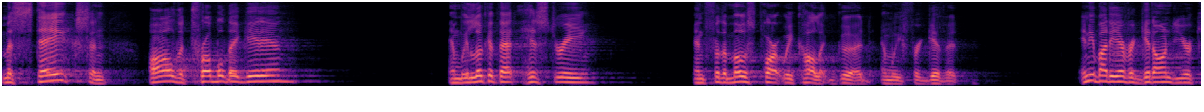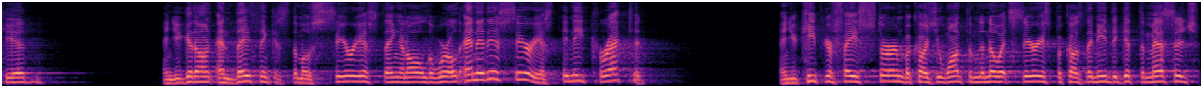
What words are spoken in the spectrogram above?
mistakes and all the trouble they get in. And we look at that history, and for the most part, we call it good and we forgive it. Anybody ever get on to your kid? And you get on, and they think it's the most serious thing in all the world, and it is serious. They need corrected. And you keep your face stern because you want them to know it's serious because they need to get the message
